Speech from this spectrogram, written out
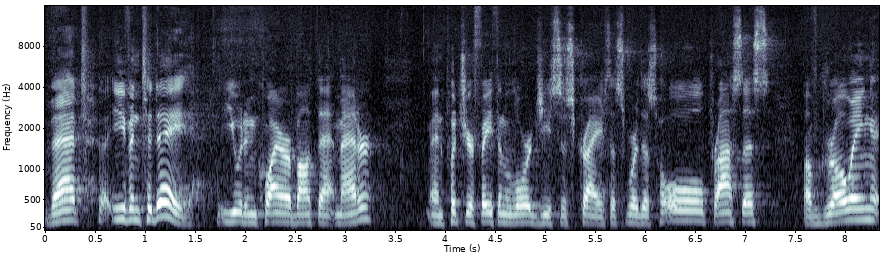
that uh, even today you would inquire about that matter and put your faith in the Lord Jesus Christ. That's where this whole process of growing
